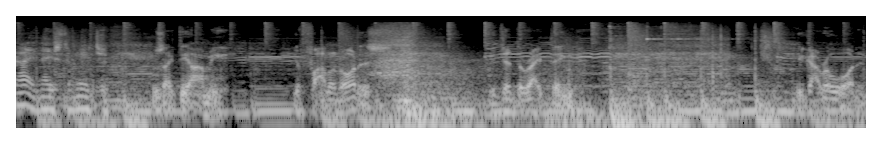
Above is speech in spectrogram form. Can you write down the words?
Hi, nice to meet you. It was like the army. You followed orders. You did the right thing. You got rewarded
